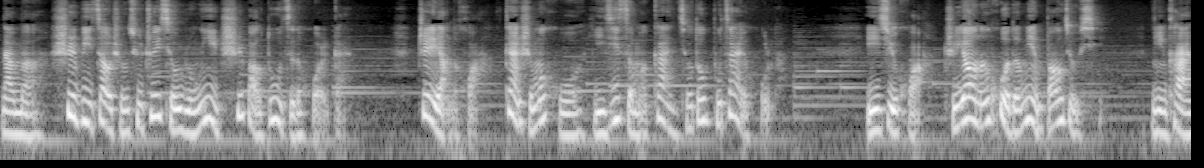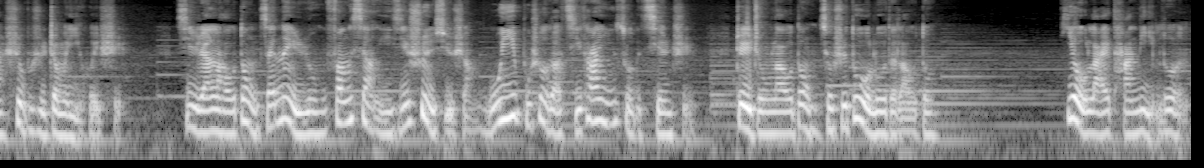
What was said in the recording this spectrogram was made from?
那么势必造成去追求容易吃饱肚子的活儿干，这样的话，干什么活以及怎么干就都不在乎了。一句话，只要能获得面包就行。您看是不是这么一回事？既然劳动在内容、方向以及顺序上无一不受到其他因素的牵制，这种劳动就是堕落的劳动。又来谈理论了，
